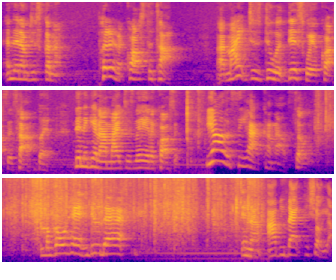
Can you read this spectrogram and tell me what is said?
and then I'm just gonna put it across the top. I might just do it this way across the top, but then again, I might just lay it across it. Y'all will see how it come out. So I'm gonna go ahead and do that and uh, I'll be back to show y'all.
